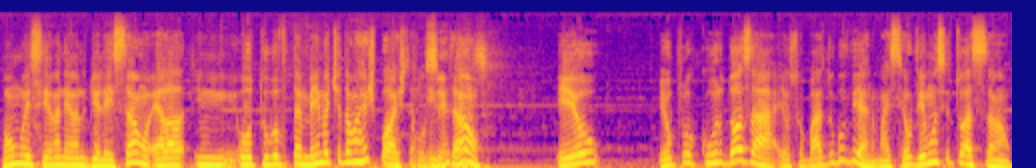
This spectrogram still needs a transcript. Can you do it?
como esse ano é ano de eleição, ela em outubro também vai te dar uma resposta. Com então, certeza. eu eu procuro dosar. Eu sou base do governo, mas se eu ver uma situação,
